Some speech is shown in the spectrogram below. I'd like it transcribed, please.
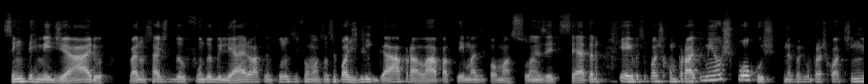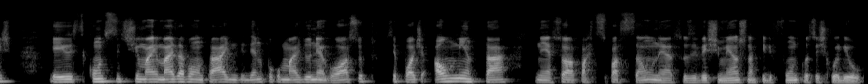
sem intermediário. Você vai no site do fundo imobiliário, lá tem todas as informações, você pode ligar para lá para ter mais informações, etc. E aí você pode comprar também aos poucos, né? Pode comprar as cotinhas, e aí quando se sentir mais, mais à vontade, entendendo um pouco mais do negócio, você pode aumentar né, a sua participação, né, seus investimentos naquele fundo que você escolheu.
